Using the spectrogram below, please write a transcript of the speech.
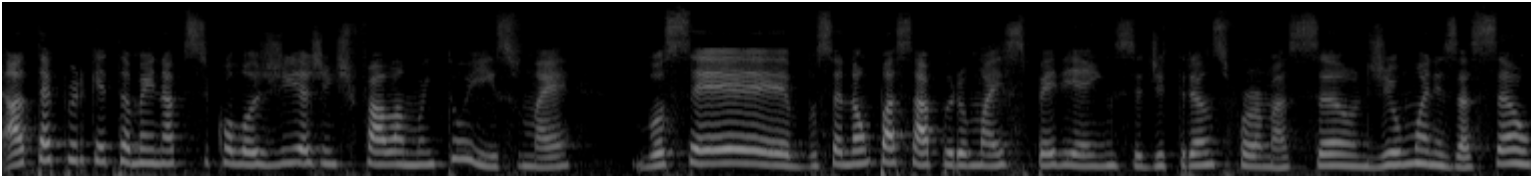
até porque também na psicologia a gente fala muito isso, né? Você, você não passar por uma experiência de transformação, de humanização,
